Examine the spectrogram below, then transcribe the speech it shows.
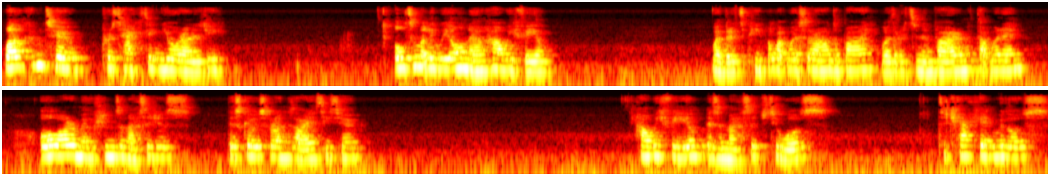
Welcome to Protecting Your Energy. Ultimately, we all know how we feel. Whether it's people that we're surrounded by, whether it's an environment that we're in, all our emotions are messages. This goes for anxiety too. How we feel is a message to us to check in with us.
